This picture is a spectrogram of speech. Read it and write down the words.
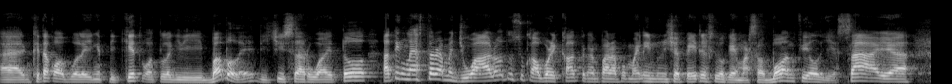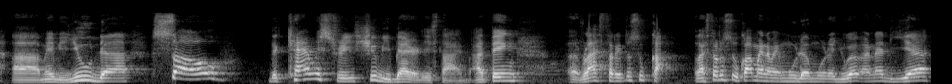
And kita kalau boleh inget dikit waktu lagi di bubble ya, di Cisarua itu, I think Leicester sama Juaro tuh suka workout dengan para pemain Indonesia Patriots kayak Marcel Bonfield, Yesaya, uh, maybe Yuda, So the chemistry should be better this time. I think uh, Leicester itu suka. Leicester itu suka main main muda-muda juga karena dia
